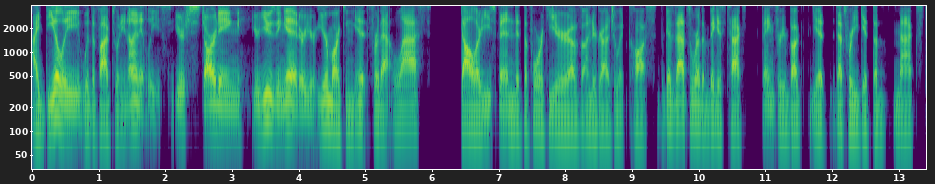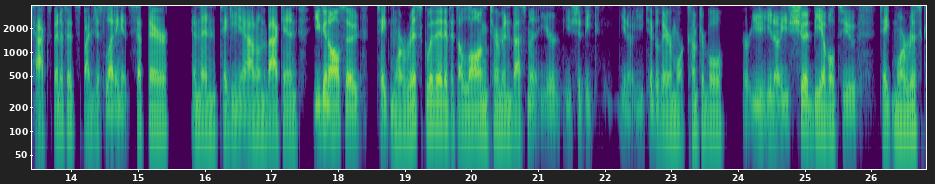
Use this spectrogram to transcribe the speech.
Ideally with the 529 at least you're starting you're using it or you're earmarking it for that last dollar you spend at the fourth year of undergraduate costs because that's where the biggest tax bang for your buck get that's where you get the max tax benefits by just letting it sit there and then taking it out on the back end. You can also take more risk with it if it's a long-term investment. You're you should be you know you typically are more comfortable or you you know you should be able to take more risk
